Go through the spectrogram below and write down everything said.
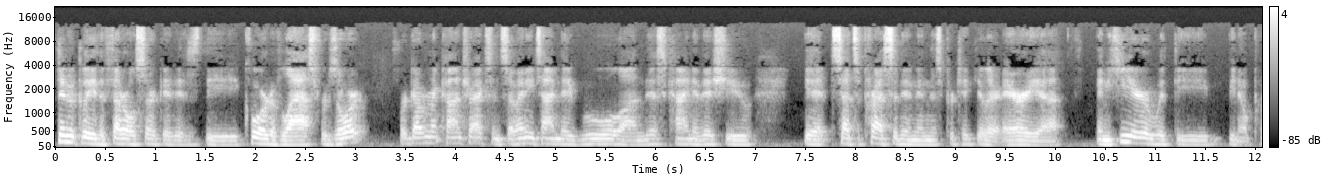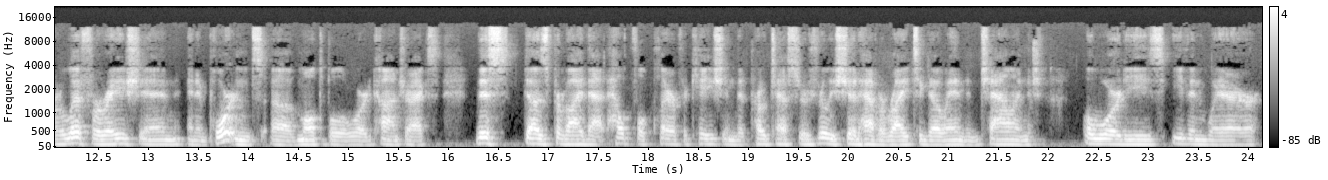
typically, the Federal Circuit is the court of last resort for government contracts. And so anytime they rule on this kind of issue, it sets a precedent in this particular area. And here, with the you know proliferation and importance of multiple award contracts, this does provide that helpful clarification that protesters really should have a right to go in and challenge awardees, even where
